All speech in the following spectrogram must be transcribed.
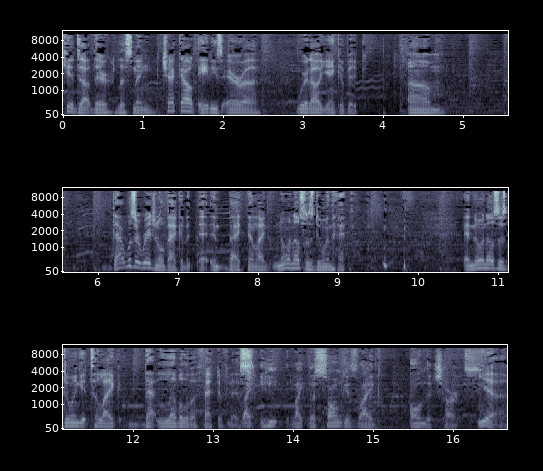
kids out there listening, check out 80s era Weird Al Yankovic. Um, that was original back at the, uh, back then. Like no one else was doing that, and no one else was doing it to like that level of effectiveness. Like he like the song is like on the charts. yeah,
